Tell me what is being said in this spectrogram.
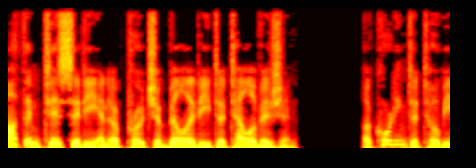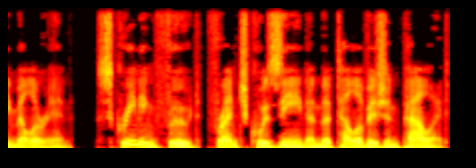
authenticity and approachability to television. According to Toby Miller in Screening Food, French Cuisine and the Television Palate,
